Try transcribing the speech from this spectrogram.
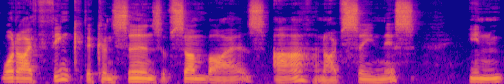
What I think the concerns of some buyers are, and I've seen this, in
